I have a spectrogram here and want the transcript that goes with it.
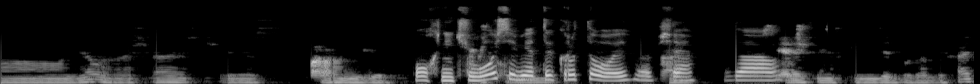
А, я возвращаюсь через пару недель. Ох, ничего себе, ты крутой вообще. Да. Да. Я еще несколько недель буду отдыхать.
